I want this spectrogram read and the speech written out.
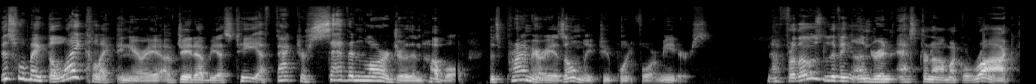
This will make the light collecting area of JWST a factor 7 larger than Hubble, whose primary is only 2.4 meters. Now, for those living under an astronomical rock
